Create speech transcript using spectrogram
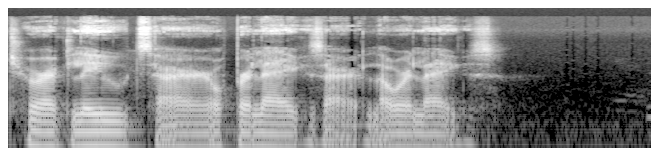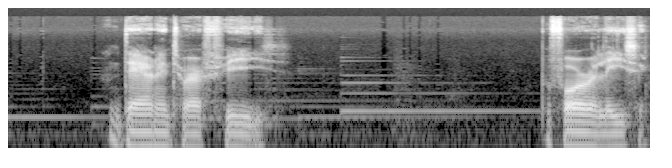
through our glutes, our upper legs, our lower legs, and down into our feet before releasing.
